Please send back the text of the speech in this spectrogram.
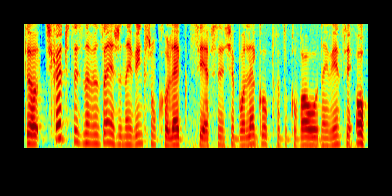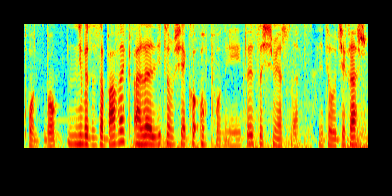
To ciekawe, czy to jest nawiązanie, że największą kolekcję, w sensie, bo Lego produkowało najwięcej opon, bo niby do zabawek, ale liczą się jako opon i to jest dość śmieszne. Nie, to uciekasz?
